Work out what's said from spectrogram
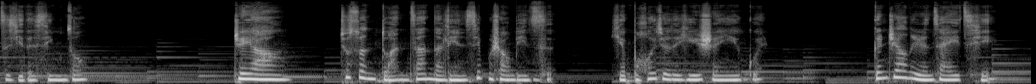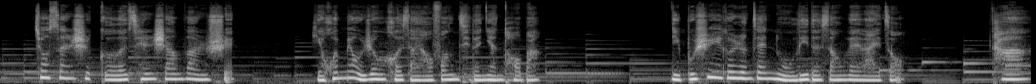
自己的行踪。这样，就算短暂的联系不上彼此，也不会觉得疑神疑鬼。跟这样的人在一起，就算是隔了千山万水，也会没有任何想要放弃的念头吧？你不是一个人在努力的向未来走，他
